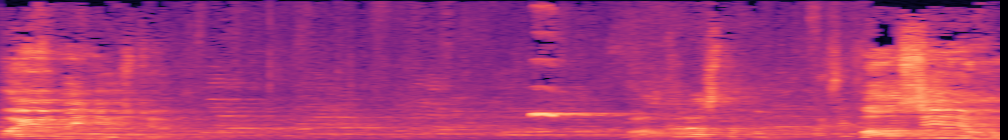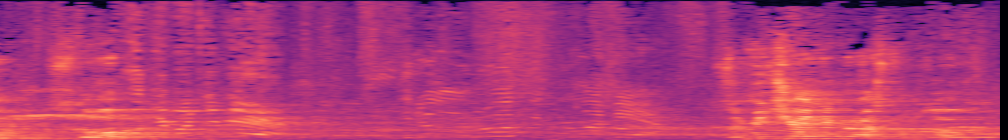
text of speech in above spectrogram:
Военные действия. Бал красному. Бал синему. Стоп. Замечание красному за выход.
